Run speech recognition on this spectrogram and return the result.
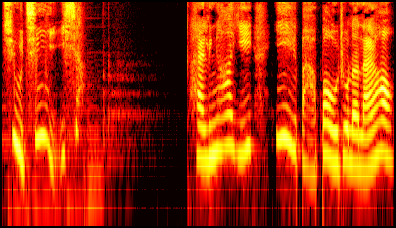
就亲一下。凯琳阿姨一把抱住了莱奥，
